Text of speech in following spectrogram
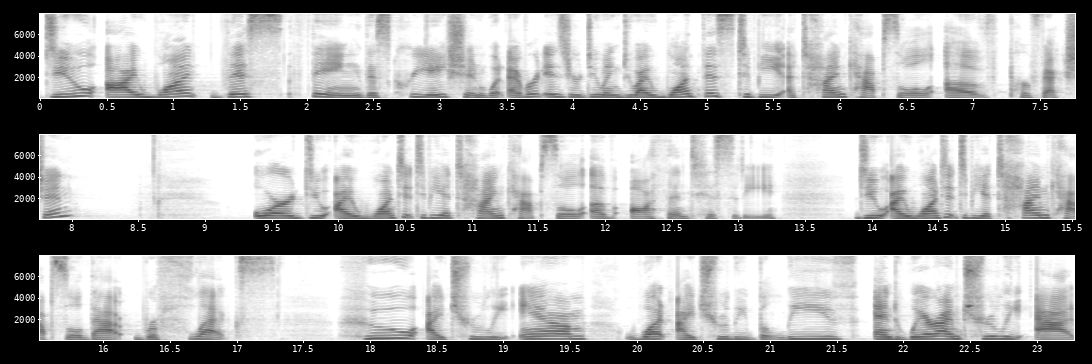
do I want this thing, this creation, whatever it is you're doing, do I want this to be a time capsule of perfection? Or do I want it to be a time capsule of authenticity? Do I want it to be a time capsule that reflects who I truly am, what I truly believe, and where I'm truly at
